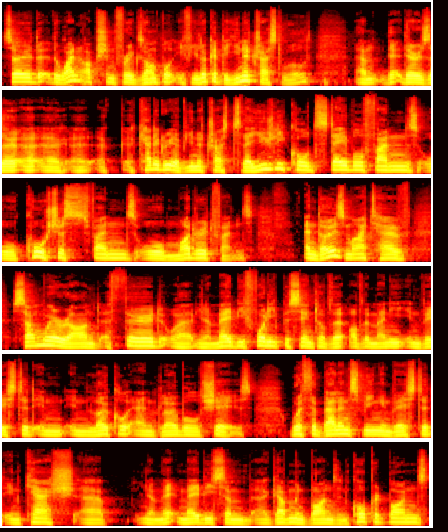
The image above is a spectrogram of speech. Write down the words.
So, the, the one option, for example, if you look at the unit trust world, um, th- there's a, a, a, a, category of unit trusts. They're usually called stable funds or cautious funds or moderate funds. And those might have somewhere around a third or you know maybe 40% of the of the money invested in in local and global shares with the balance being invested in cash uh, you know, may, maybe some uh, government bonds and corporate bonds,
